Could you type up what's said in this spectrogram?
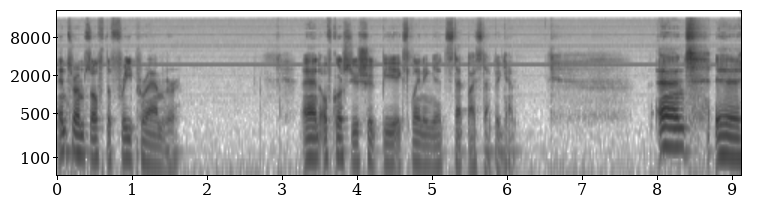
in terms of the free parameter. And of course you should be explaining it step by step again. And uh,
